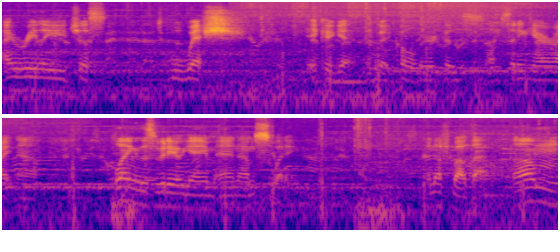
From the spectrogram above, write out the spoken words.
I really just wish it could get a bit colder, because I'm sitting here right now playing this video game and I'm sweating. Enough about that. Um,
